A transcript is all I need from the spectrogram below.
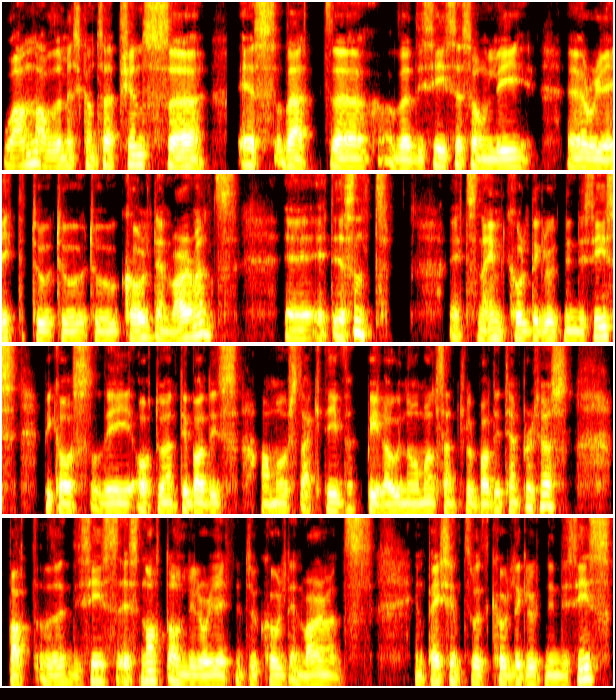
One of the misconceptions uh, is that uh, the disease is only uh, related to cold environments. It isn't. It's named cold agglutinin disease because the autoantibodies are most active below normal central body temperatures. But the disease is not only related to cold environments. In patients with cold agglutinin disease,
